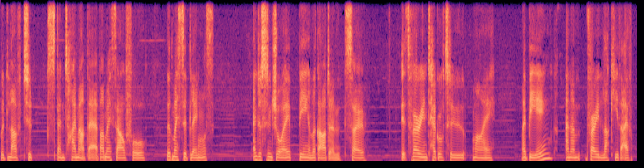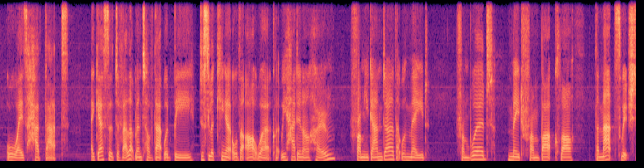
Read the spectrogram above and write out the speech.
would love to spend time out there by myself or with my siblings and just enjoy being in the garden. So it's very integral to my my being and I'm very lucky that I've always had that. I guess a development of that would be just looking at all the artwork that we had in our home from Uganda that were made from wood, made from bark cloth. The mats, which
